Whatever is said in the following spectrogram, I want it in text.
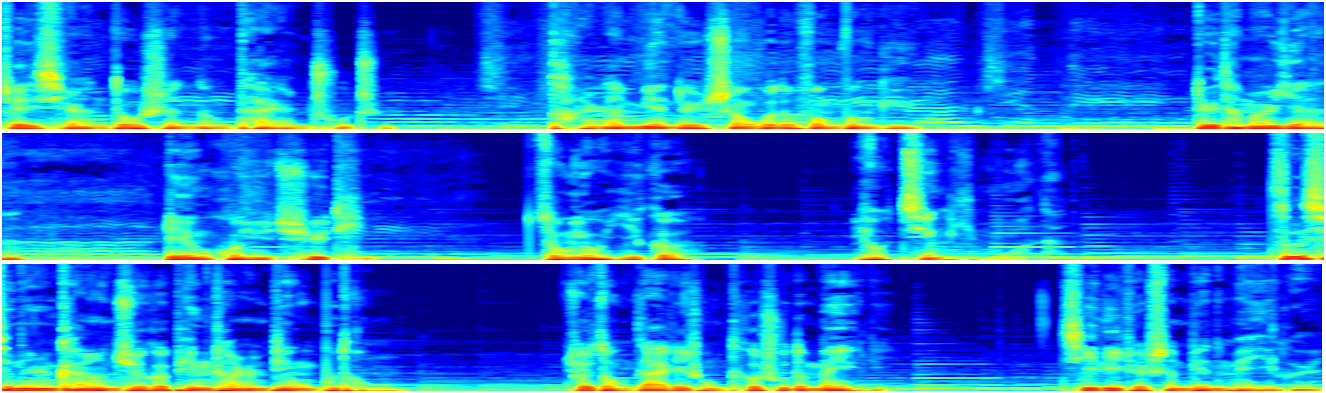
这些人都是能泰然处之、坦然面对生活的风风雨雨。对他们而言，灵魂与躯体总有一个要经历磨难。自信的人看上去和平常人并无不同，却总带着一种特殊的魅力，激励着身边的每一个人。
